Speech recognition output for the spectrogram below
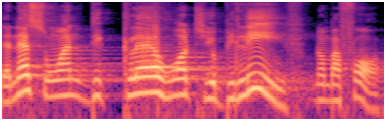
The next one, declare what you believe. Number four.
